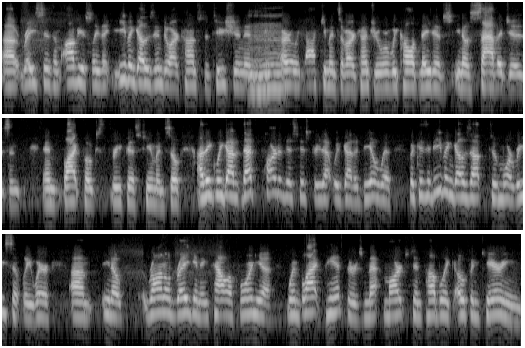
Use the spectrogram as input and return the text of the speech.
uh, racism, obviously, that even goes into our Constitution and Mhm. early documents of our country, where we called natives, you know, savages and and black folks three fifths human. So I think we got that's part of this history that we've got to deal with because it even goes up to more recently where um, you know Ronald Reagan in California when Black Panthers met, marched in public open carrying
